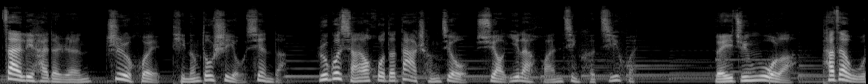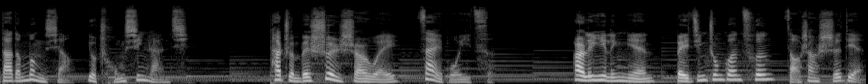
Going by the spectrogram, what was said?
再厉害的人，智慧、体能都是有限的。如果想要获得大成就，需要依赖环境和机会。雷军悟了，他在武大的梦想又重新燃起，他准备顺势而为，再搏一次。二零一零年，北京中关村早上十点，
